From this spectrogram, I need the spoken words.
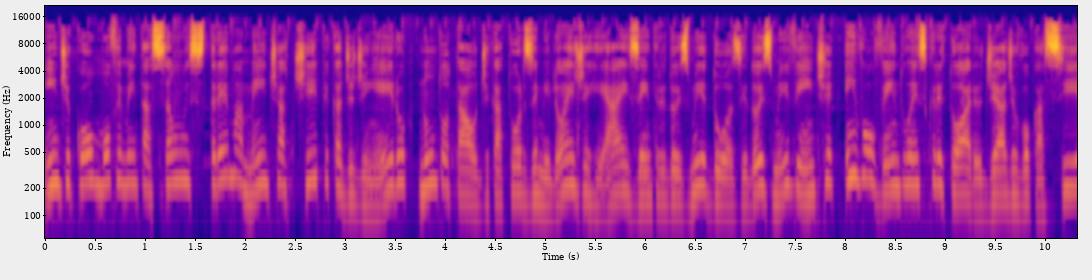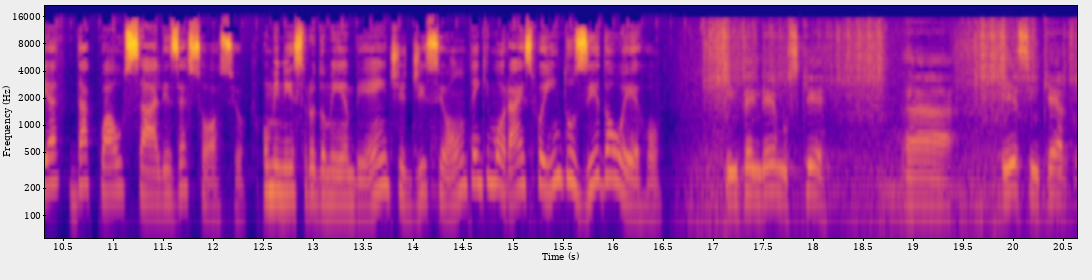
indicou movimentação extremamente atípica de dinheiro, num total de 14 milhões de reais entre 2012 e 2020, envolvendo um escritório de advocacia da qual Salles é sócio. O ministro do Meio Ambiente disse ontem que Moraes foi induzido ao erro. Entendemos que uh esse inquérito,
